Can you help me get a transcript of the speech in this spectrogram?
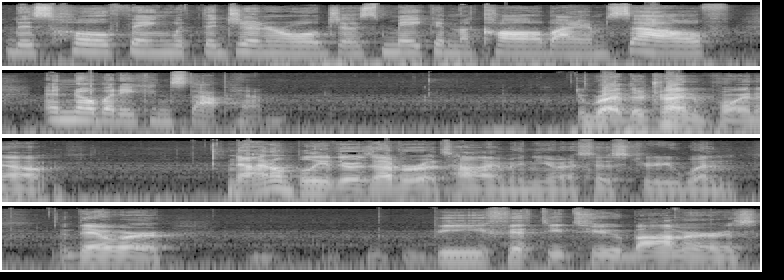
this whole thing with the general just making the call by himself and nobody can stop him. Right, they're trying to point out. Now, I don't believe there was ever a time in U.S. history when there were B 52 bombers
